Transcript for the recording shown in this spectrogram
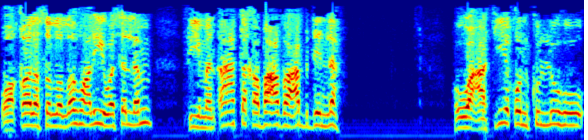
وقال صلى الله عليه وسلم في من أعتق بعض عبد له. هو عتيق كله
